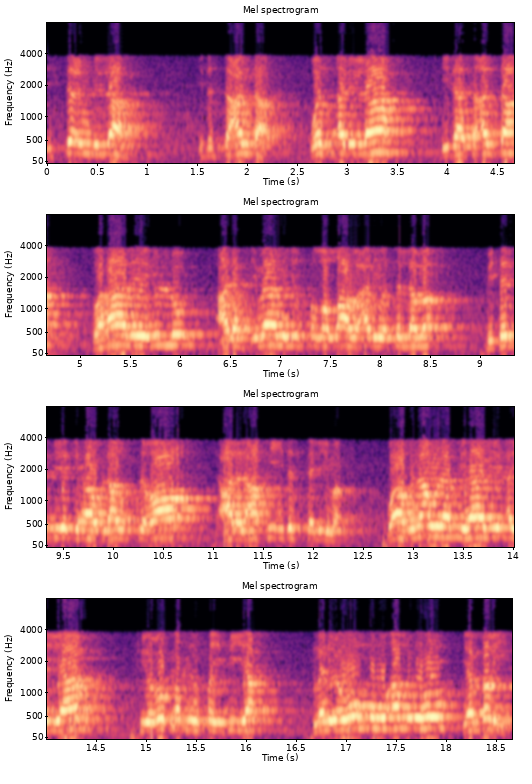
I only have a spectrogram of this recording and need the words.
استعن بالله. إذا استعنت واسأل الله إذا سألت. وهذا يدل على اهتمامه صلى الله عليه وسلم بتربية هؤلاء الصغار على العقيدة السليمة. وأبناؤنا في هذه الأيام في عطلة صيفية من يهمه أمرهم ينبغي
